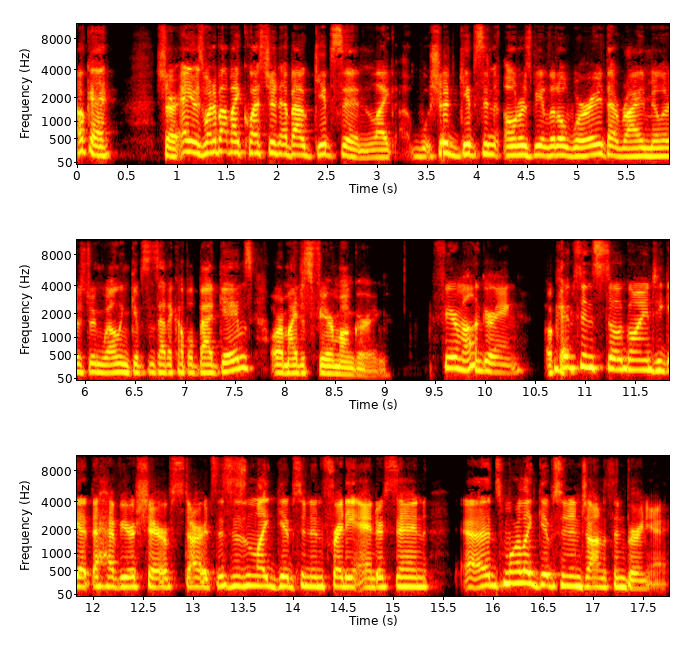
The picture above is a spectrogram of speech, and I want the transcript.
Okay. Sure. Anyways, what about my question about Gibson? Like, should Gibson owners be a little worried that Ryan Miller is doing well and Gibson's had a couple bad games, or am I just fear mongering? Fear mongering. Okay. Gibson's still going to get the heavier share of starts. This isn't like Gibson and Freddie Andersen. Uh, it's more like Gibson and Jonathan Bernier.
